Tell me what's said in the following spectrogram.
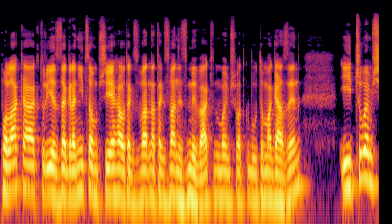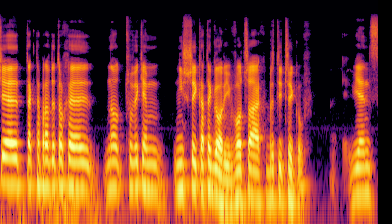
Polaka, który jest za granicą, przyjechał tak zwa, na tak zwany zmywak, w moim przypadku był to magazyn, i czułem się tak naprawdę trochę no, człowiekiem niższej kategorii w oczach Brytyjczyków. Więc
